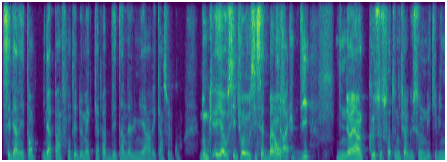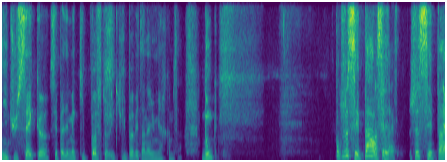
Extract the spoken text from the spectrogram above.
ces derniers temps, il n'a pas affronté de mecs capables d'éteindre la lumière avec un seul coup. Donc il y a aussi, tu vois, aussi cette balance où tu te dis, mine de rien, que ce soit Tony Ferguson ou les Kevin tu sais que c'est pas des mecs qui peuvent, qui peuvent éteindre la lumière comme ça. Donc, donc je sais pas en fait. Je sais pas,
